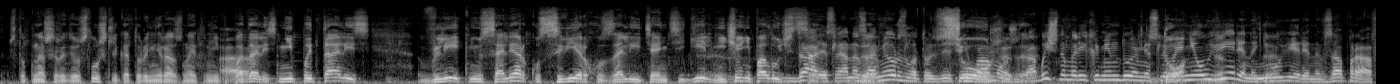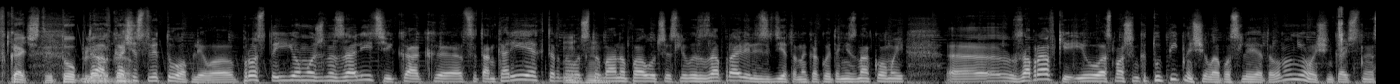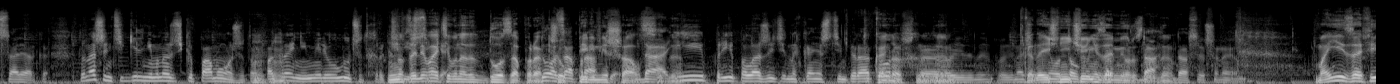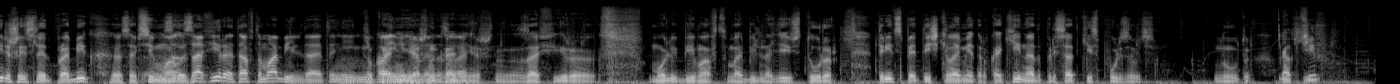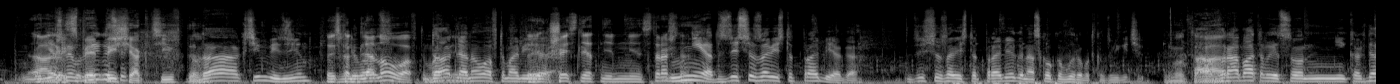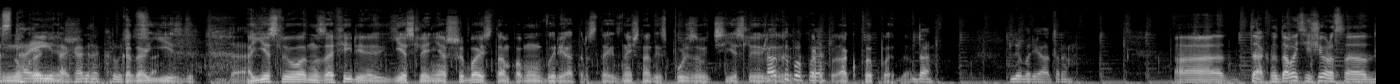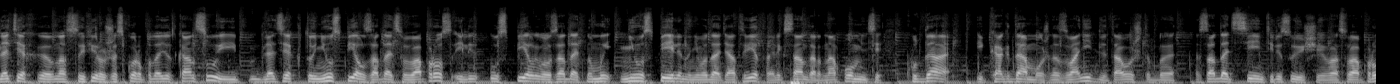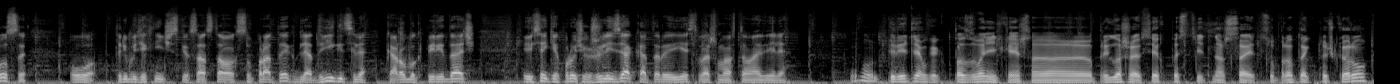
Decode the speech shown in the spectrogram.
Чтобы наши радиослушатели, которые ни разу на этом не А- попадались, не пытались в летнюю солярку сверху залить антигель, ничего не получится. Да, если она Да. замерзла, то здесь Всё не уже, поможет. да. Обычно мы рекомендуем, если Да, вы не да, уверены, не да. уверены в В заправке. качестве топлива. Да, в качестве топлива. Просто ее можно залить и как э, цитан-корректор, ну вот чтобы оно получше. Если вы заправились где-то на какой-то незнакомой э, заправке, и у вас машинка тупить начала после этого, ну не очень качественная солярка, то наш антигель немножечко поможет. Он, по крайней мере, улучшит Но характеристики. заливать его надо до заправки, до чтобы заправки. перемешался. Да, да. и при положительных, конечно, температурах. Конечно, да. э, иначе Когда еще ничего не замерзло, Да, да. да, совершенно верно. Моей Зафире 6 лет пробег, э, совсем мало. За- Зафира это автомобиль, да, это не, не Ну, по имени конечно, конечно. Зафира, мой любимый автомобиль, надеюсь, Турер. 35 тысяч километров. Какие надо присадки использовать? Ну, так... какие? Актив. А, Если в 35 двигатель- тысяч актив, да. Да. актив, бензин. То есть как для Заливается. нового автомобиля? Да, для нового автомобиля. 6 лет не, не страшно? Нет, здесь все зависит от пробега. Здесь все зависит от пробега, насколько выработка в двигателе. Вот, А, а- вырабатывается он не когда ну, стоит, конечно, а когда крутится. Когда ездит. Да. А если у вас на Зафире, если я не ошибаюсь, там, по-моему, вариатор стоит, значит, надо использовать, если... АКПП. э, корп- АКПП, да. Да, для вариатора. А, так, ну давайте еще раз а, для тех, у нас эфир уже скоро подойдет к концу, и для тех, кто не успел задать свой вопрос или успел его задать, но мы не успели на него дать ответ, Александр, напомните, куда и когда можно звонить для того, чтобы задать все интересующие вас вопросы о триботехнических составах Супротек для двигателя, коробок передач и всяких прочих железяк, которые есть в вашем автомобиле. Ну, перед тем, как позвонить, конечно, э, приглашаю всех посетить наш сайт suprotec.ru.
